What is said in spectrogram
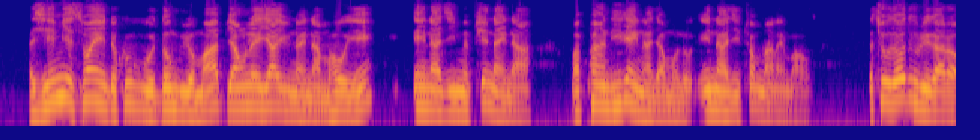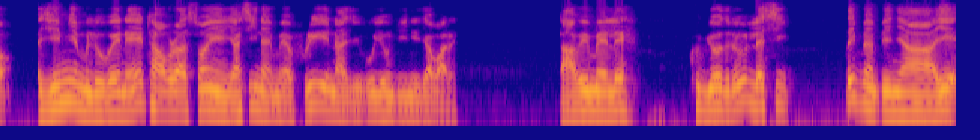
။အရင်းမြစ်စွမ်းအင်တစ်ခုခုကိုသုံးပြီးတော့မှပြောင်းလဲရယူနိုင်တာမဟုတ်ရင် energy မဖြစ်နိုင်တာမဖန်တီးနိုင်တာကြောင့်မလို့ energy ထွက်မလာနိုင်ပါဘူး။တချို့သောသူတွေကတော့အရင်းမြစ်မလိုဘဲနဲ့ထာဝရစွမ်းအင်ရရှိနိုင်မဲ့ free energy ကိုယုံကြည်နေကြပါတယ်။ဒါပေမဲ့လည်းခုပြောသလိုလက်ရှိသိပ္ပံပညာရဲ့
